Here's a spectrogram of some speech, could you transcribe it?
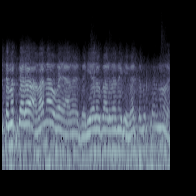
ચમત્કારો આવા ના હોય આવા ઘડિયાળો કાઢવાના કે એવા ચમત્કાર ન હોય.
